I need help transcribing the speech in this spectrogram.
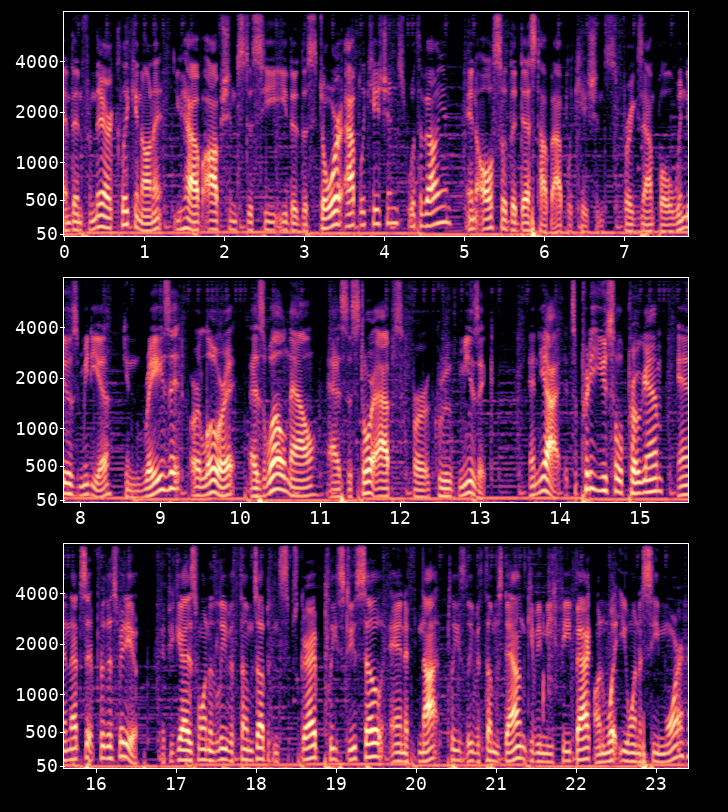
and then from there clicking on it, you have options to see either the store applications with the volume and also the desktop applications. For example, Windows Media can raise it or lower it as well now as the store apps for Groove Music. And yeah, it's a pretty useful program, and that's it for this video. If you guys want to leave a thumbs up and subscribe, please do so, and if not, please leave a thumbs down giving me feedback on what you want to see more.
